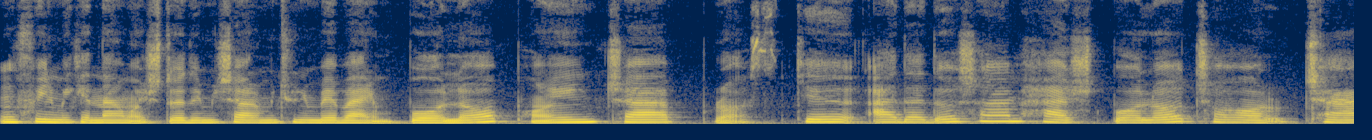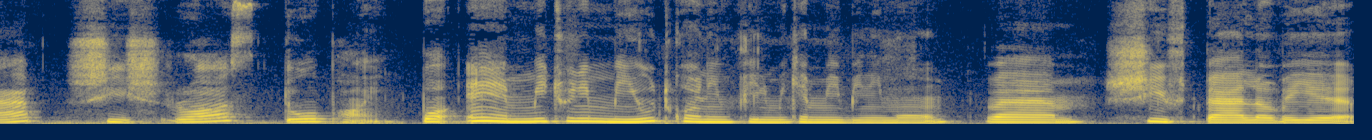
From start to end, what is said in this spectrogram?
اون فیلمی که نمایش داده میشه رو می‌تونیم ببریم. بالا پایین چپ راست. که عدداش هم 8 بالا 4 چپ 6 راست دو پایین. با M می‌تونیم mute کنیم فیلمی که می‌بینیم و, و شیفت به علاوه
